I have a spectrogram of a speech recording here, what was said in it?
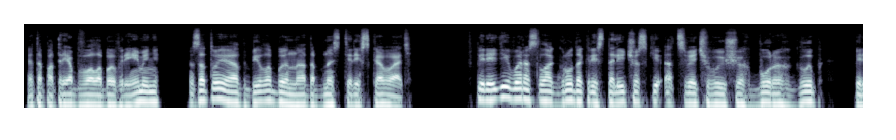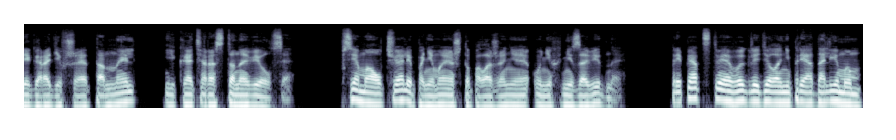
это потребовало бы времени, зато и отбило бы надобность рисковать. Впереди выросла груда кристаллически отсвечивающих бурых глыб, перегородившая тоннель, и катер остановился. Все молчали, понимая, что положение у них незавидное. Препятствие выглядело непреодолимым,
